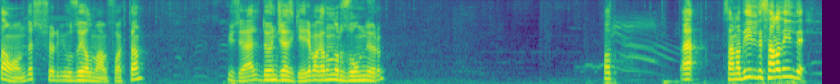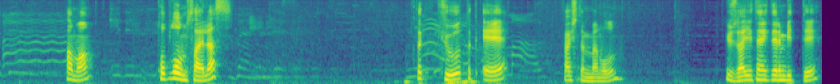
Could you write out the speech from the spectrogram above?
Tamamdır. Şöyle bir uzayalım abi ufaktan. Güzel. Döneceğiz geri. Bak adamları zonluyorum. Hop. Ha, sana değildi sana değildi. Tamam. Topla oğlum Sylas. Tık Q tık E. Kaçtım ben oğlum. Güzel yeteneklerim bitti.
